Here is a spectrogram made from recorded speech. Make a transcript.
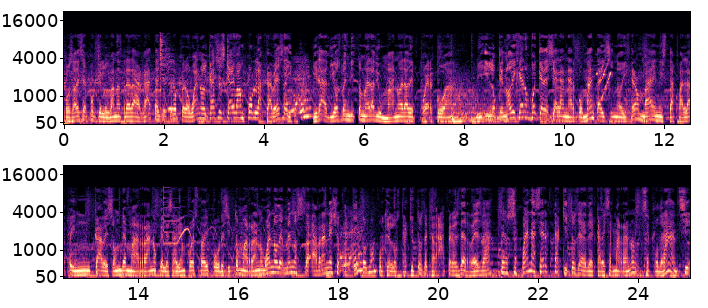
Pues a veces porque los van a traer a gatas, yo creo, pero bueno, el caso es que ahí van por la cabeza y mira, Dios bendito no era de humano, era de puerco, ¿ah? Y, lo que no dijeron fue que decía la narcomanta, y si no dijeron, va en Iztapalapa y un cabezón de marrano que les habían puesto ahí, pobrecito marrano. Bueno, de menos habrán hecho taquitos, ¿no? Porque los taquitos de cabeza, ah, pero es de res, va. Pero se pueden hacer taquitos de, de cabeza marrano, se podrán. Sí,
